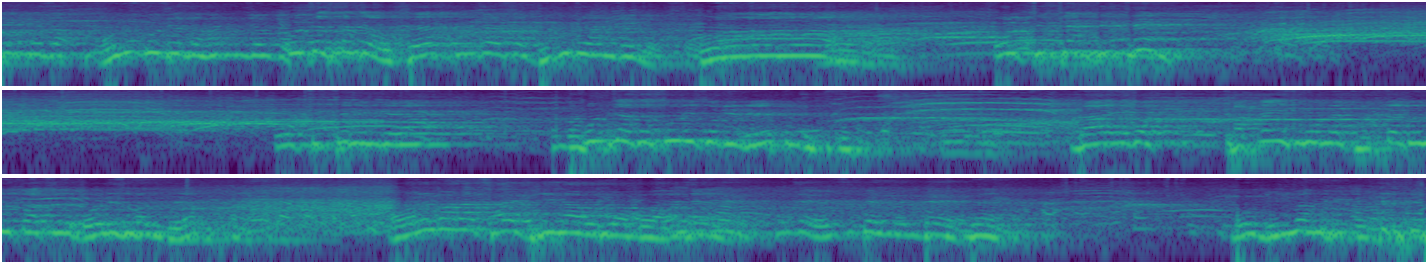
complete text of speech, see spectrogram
세계에서 어느 적이 혼자. 산 적 없어요? 혼자서 누구도 한 적이 없어요. 와! 오늘 득템 득템! 오늘 득템인데요? 혼자서 소리 소리를? 나 이거 가까이서 보면 닭다 돌릴 것 같은데 멀리서 봐도 돼요? 얼마나 잘 비나 우리 한번. 혼자, 혼자 연습했는데 네. 너무 민망할 것 같아요.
